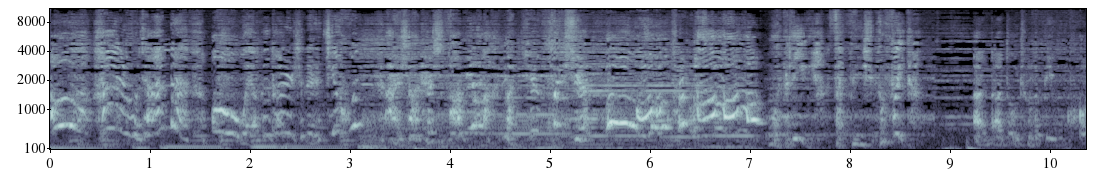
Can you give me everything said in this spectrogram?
哦，嗨，我叫安娜。哦，我要跟刚认识的人结婚。艾莎开始发飙了，满天飞雪。哦，快跑！我的力量在飞雪中沸腾。安娜冻成了冰块，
